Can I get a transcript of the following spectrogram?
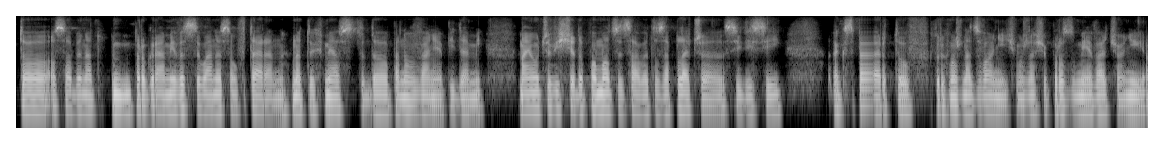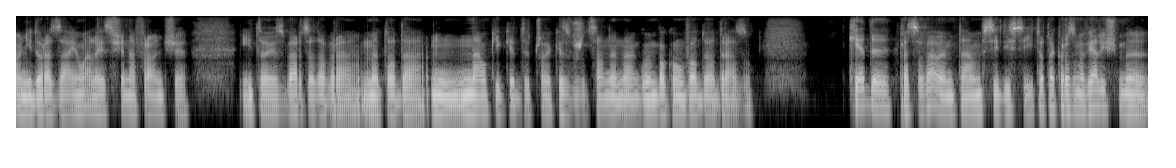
to osoby na tym programie wysyłane są w teren natychmiast do opanowywania epidemii. Mają oczywiście do pomocy całe to zaplecze CDC, ekspertów, których można dzwonić, można się porozumiewać, oni, oni doradzają, ale jest się na froncie i to jest bardzo dobra metoda nauki, kiedy człowiek jest wrzucony na głęboką wodę od razu. Kiedy pracowałem tam w CDC, to tak rozmawialiśmy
